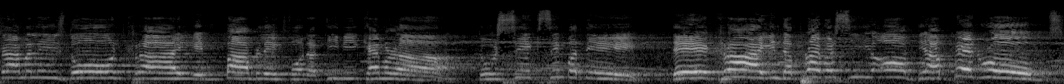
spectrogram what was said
families don't cry in public for the TV camera to seek sympathy. They cry in the privacy of their bedrooms.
